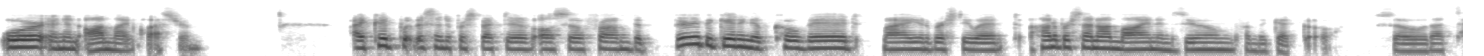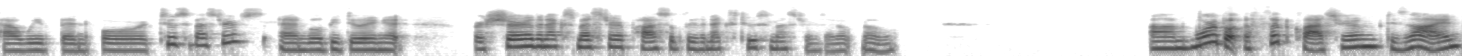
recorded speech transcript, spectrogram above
or in an online classroom. I could put this into perspective also from the very beginning of COVID, my university went 100% online and Zoom from the get-go. So that's how we've been for two semesters and we'll be doing it for sure the next semester, possibly the next two semesters, I don't know. Um, more about the flipped classroom design.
